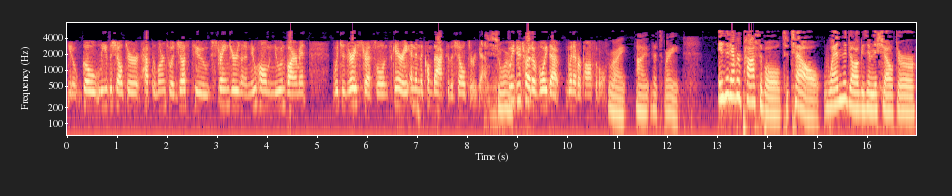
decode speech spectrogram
you know, go leave the shelter, have to learn to adjust to strangers in a new home, a new environment, which is very stressful and scary, and then to come back to the shelter again. Sure. So we do try to avoid that whenever possible. Right. I, that's great. Is it ever possible to tell when the dog is in the shelter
